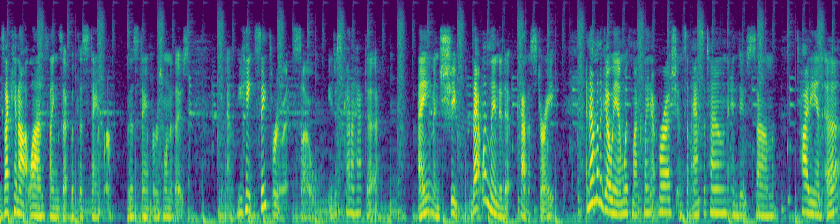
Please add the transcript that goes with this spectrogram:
because I cannot line things up with this stamper. This stamper is one of those, you know, you can't see through it, so you just kind of have to aim and shoot. That one ended up kind of straight. And I'm going to go in with my cleanup brush and some acetone and do some tidying up.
